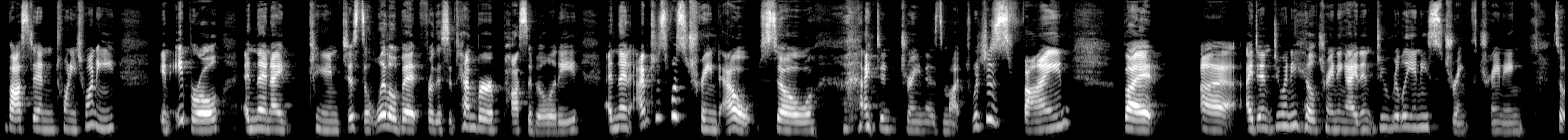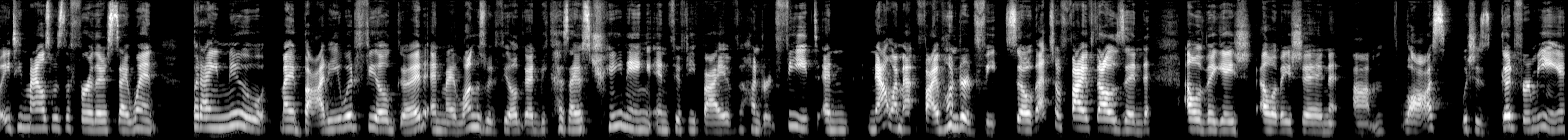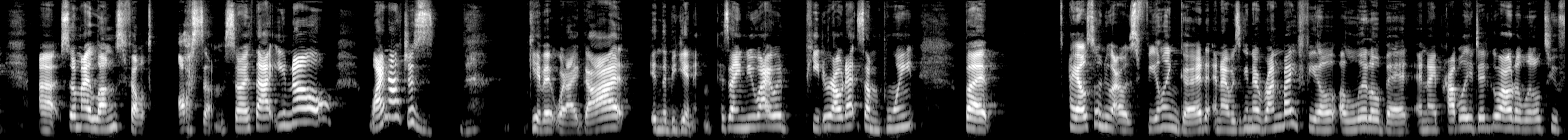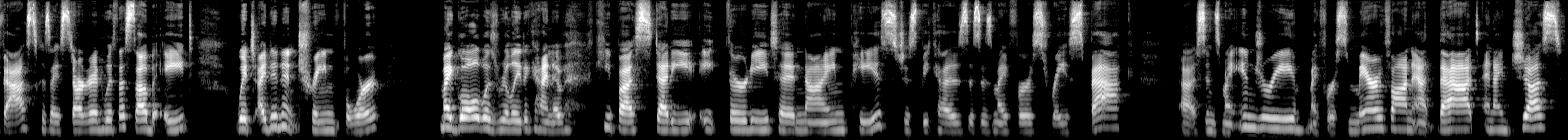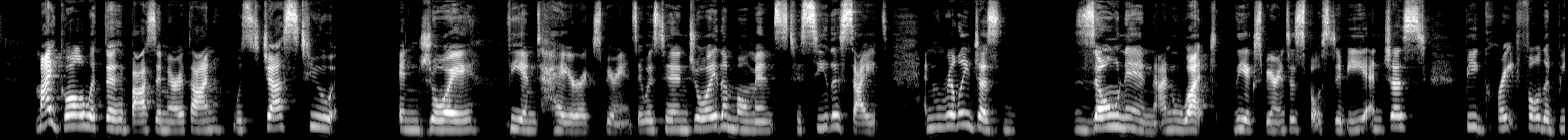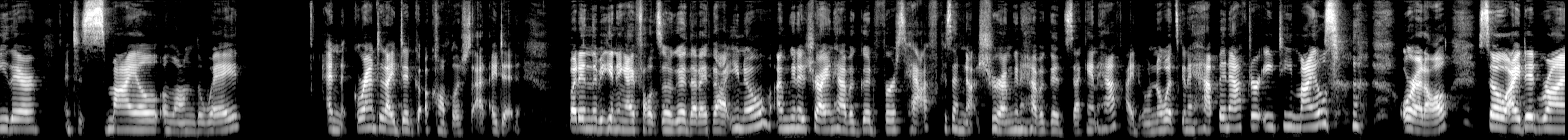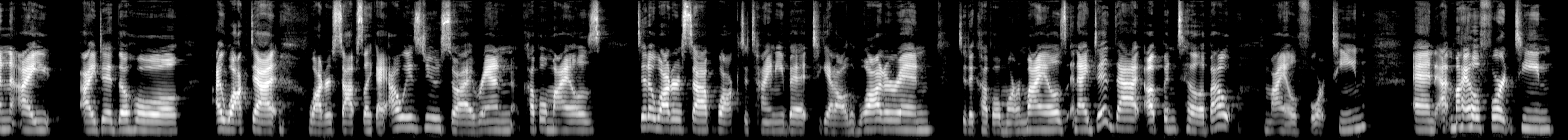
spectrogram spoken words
Boston 2020 in April, and then I trained just a little bit for the September possibility, and then I just was trained out, so I didn't train as much, which is fine. But uh, I didn't do any hill training. I didn't do really any strength training. So 18 miles was the furthest I went. But I knew my body would feel good and my lungs would feel good because I was training in 5,500 feet and now I'm at 500 feet. So that's a 5,000 elevation elevation um, loss, which is good for me. Uh, so my lungs felt awesome. So I thought, you know, why not just give it what I got in the beginning? Because I knew I would peter out at some point, but I also knew I was feeling good and I was going to run by feel a little bit. And I probably did go out a little too fast because I started with a sub eight, which I didn't train for. My goal was really to kind of keep a steady 8:30 to 9 pace just because this is my first race back uh, since my injury, my first marathon at that. And I just, my goal with the Boston Marathon was just to enjoy the entire experience. It was to enjoy the moments, to see the sights, and really just zone in on what the experience is supposed to be and just be grateful to be there and to smile along the way. And granted, I did accomplish that. I did. But in the beginning, I felt so good that I thought, you know, I'm going to try and have a good first half because I'm not sure I'm going to have a good second half. I don't know what's going to happen after 18 miles or at all. So I did run. I I did the whole. I walked at water stops like I always do. So I ran a couple miles did a water stop, walked a tiny bit to get all the water in, did a couple more miles. And I did that up until about mile 14. And at mile 14,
